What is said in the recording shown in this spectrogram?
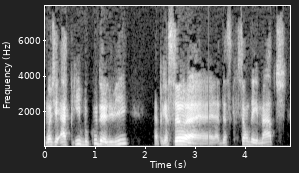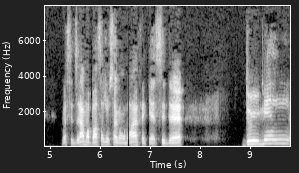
Moi, j'ai appris beaucoup de lui. Après ça, euh, la description des matchs, moi, c'est durant mon passage au secondaire. Fait que c'est de 2000,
